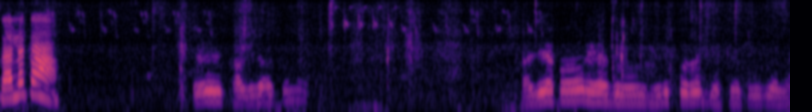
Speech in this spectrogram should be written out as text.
झालं का? खाली जातो ना. खाली एक वर या दोन घरी परत घेतला तू गेला.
